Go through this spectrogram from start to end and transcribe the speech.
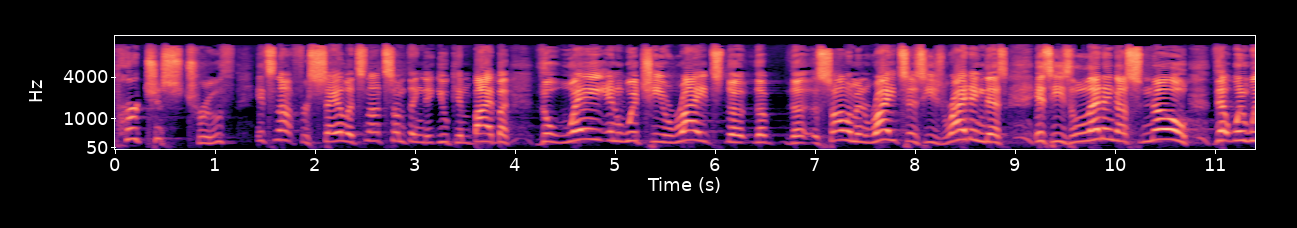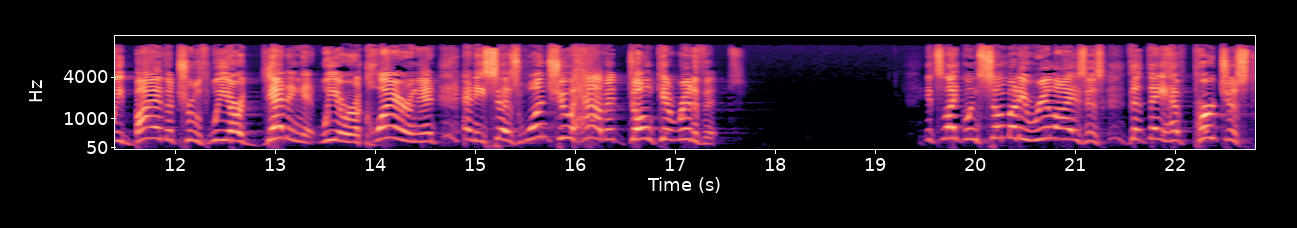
purchase truth. It's not for sale. It's not something that you can buy. But the way in which he writes, the, the, the Solomon writes as he's writing this, is he's letting us know that when we buy the truth, we are getting it, we are acquiring it. And he says, once you have it, don't get rid of it. It's like when somebody realizes that they have purchased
